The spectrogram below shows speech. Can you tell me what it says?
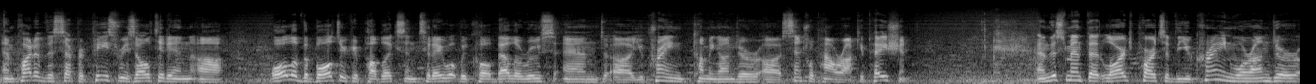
And part of the separate peace resulted in all of the Baltic republics, and today what we call Belarus and uh, Ukraine, coming under Central Power occupation. And this meant that large parts of the Ukraine were under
